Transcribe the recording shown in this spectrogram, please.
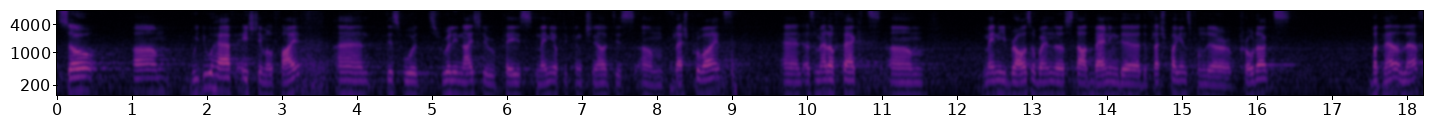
So um, we do have HTML5, and this would really nicely replace many of the functionalities um, Flash provides. And as a matter of fact, um, many browser vendors start banning the, the Flash plugins from their products but nevertheless,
